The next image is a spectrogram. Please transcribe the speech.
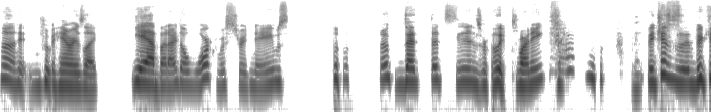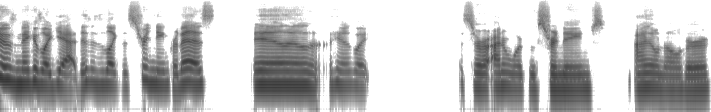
Henry's like, yeah, but I don't work with street names. that that seems really funny because because Nick is like, yeah, this is like the street name for this, and he was like, sir, I don't work with street names. I don't know her.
